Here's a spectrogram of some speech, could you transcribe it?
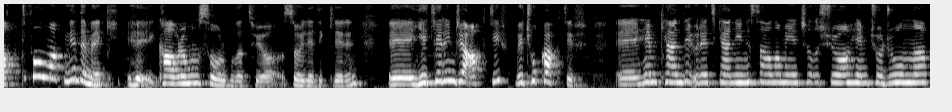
Aktif olmak ne demek e, kavramını sorgulatıyor söylediklerin. E, yeterince aktif ve çok aktif. E, hem kendi üretkenliğini sağlamaya çalışıyor hem çocuğunla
